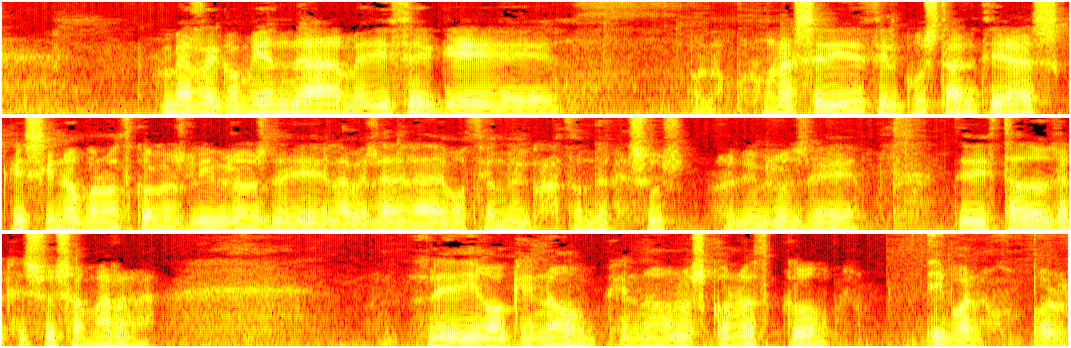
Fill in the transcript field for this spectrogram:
me recomienda, me dice que, bueno, por una serie de circunstancias que si no conozco los libros de la verdadera devoción del corazón de Jesús, los libros de, dictados de Jesús Amarga. Le digo que no, que no los conozco y bueno, por,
